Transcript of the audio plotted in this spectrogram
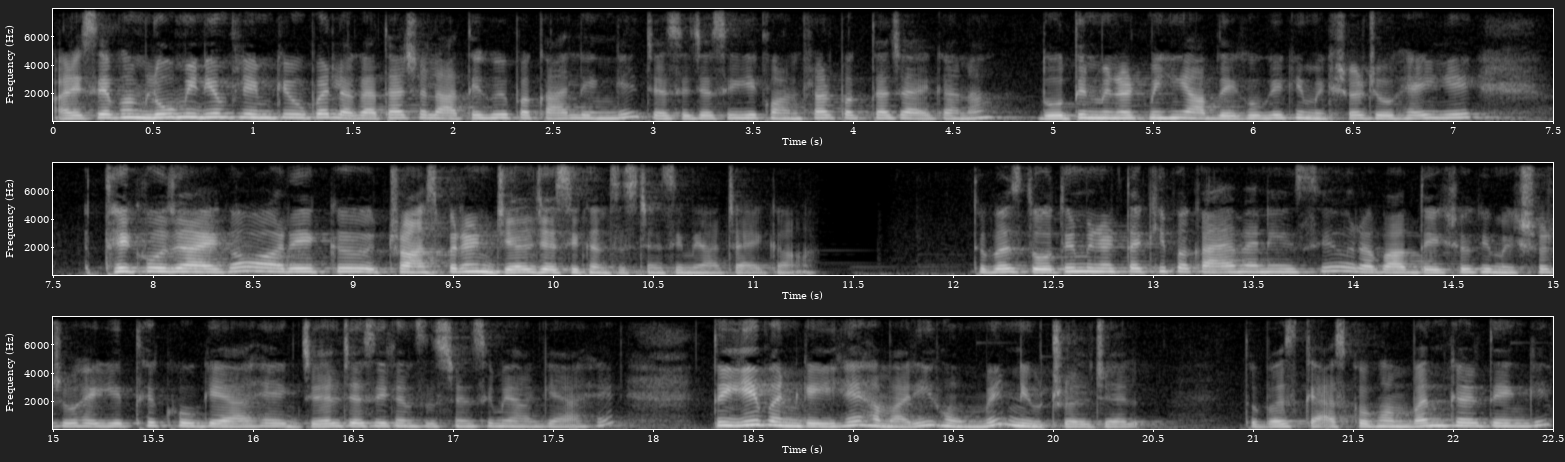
और इसे अब हम लो मीडियम फ्लेम के ऊपर लगातार चलाते हुए पका लेंगे। जैसे जैसे ये कॉर्नफ्लावर पकता जाएगा ना दो तीन मिनट में ही आप देखोगे कि मिक्सचर जो है ये थिक हो जाएगा और एक ट्रांसपेरेंट जेल जैसी कंसिस्टेंसी में आ जाएगा। तो बस दो तीन मिनट तक ही पकाया मैंने इसे और अब आप देख रहे हो कि मिक्सचर जो है ये थिक हो गया है, एक जेल जैसी कंसिस्टेंसी में आ गया है। तो ये बन गई है हमारी होम में न्यूट्रल जेल तो बस गैस को हम बंद कर देंगे।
